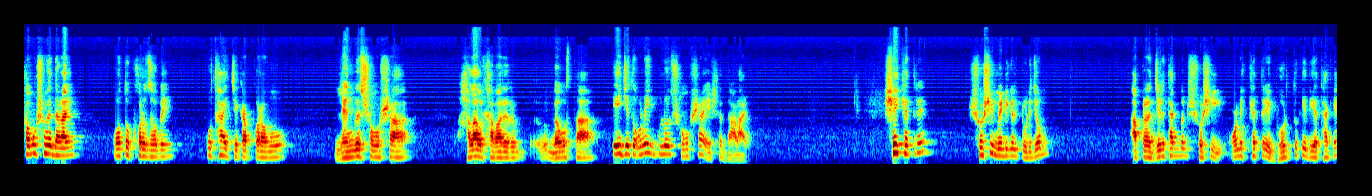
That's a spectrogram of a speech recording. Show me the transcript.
সমস্যা হয়ে দাঁড়ায়, কত খরচ হবে, কোথায় চেক আপ করাবো ল্যাঙ্গুয়েজ সমস্যা, হালাল খাবারের ব্যবস্থা, এই যেতে অনেকগুলো সমস্যা এসে দাঁড়ায়। সেই ক্ষেত্রে শশী মেডিকেল ট্যুরিজম আপনারা জেনে থাকবেন শশী অনেক ক্ষেত্রেই ভর্তুকি দিয়ে থাকে।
